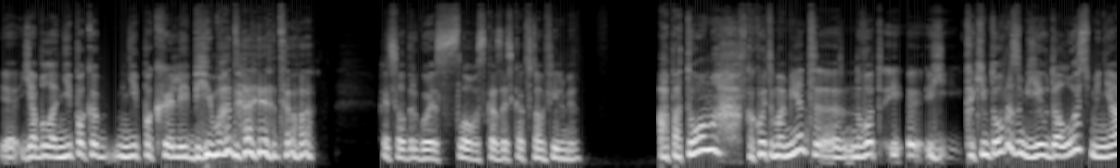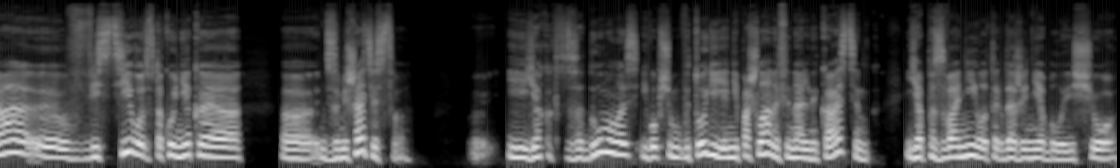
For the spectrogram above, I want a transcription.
я была непоко- непоколебима до этого. Хотела другое слово сказать, как в том фильме. А потом в какой-то момент, э, ну вот каким-то образом ей удалось меня э, ввести вот в такое некое э, замешательство. И я как-то задумалась, и, в общем, в итоге я не пошла на финальный кастинг. Я позвонила, тогда же не было еще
